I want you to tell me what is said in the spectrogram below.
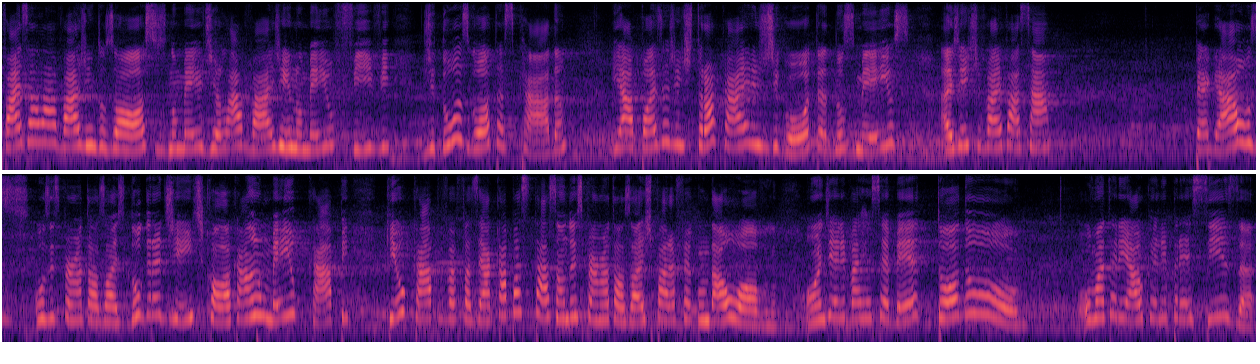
Faz a lavagem dos ossos no meio de lavagem, no meio FIV, de duas gotas cada. E após a gente trocar eles de gota nos meios, a gente vai passar, pegar os, os espermatozoides do gradiente, colocar no meio CAP, que o CAP vai fazer a capacitação do espermatozoide para fecundar o óvulo, onde ele vai receber todo o material que ele precisa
